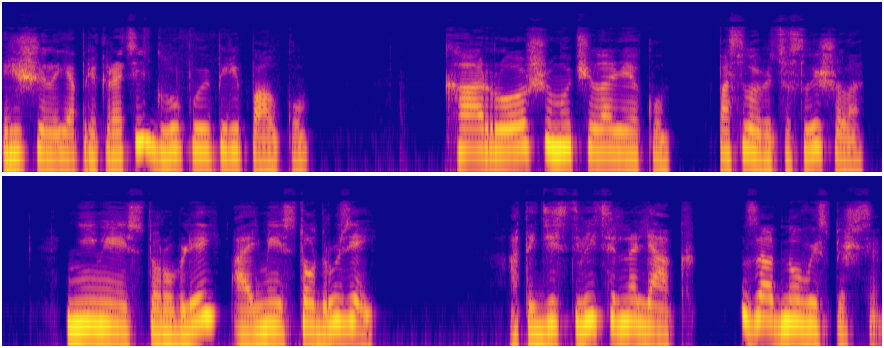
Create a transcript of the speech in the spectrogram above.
Решила я прекратить глупую перепалку. К хорошему человеку. Пословицу слышала? Не имей сто рублей, а имей сто друзей. А ты действительно ляг, заодно выспишься.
